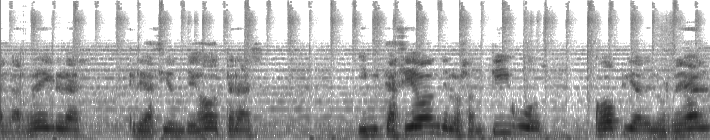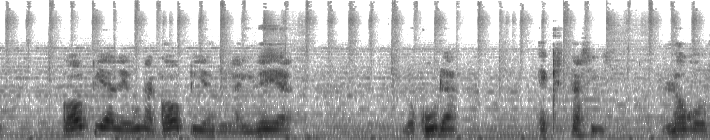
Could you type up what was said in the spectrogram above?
a las reglas, creación de otras, imitación de los antiguos, copia de lo real, copia de una copia de la idea, locura, éxtasis, logos,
